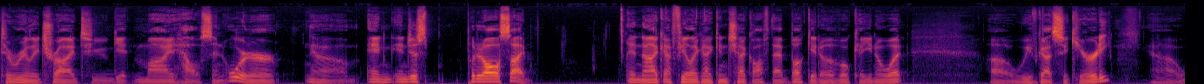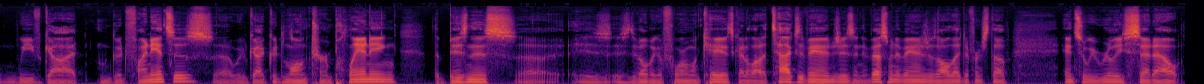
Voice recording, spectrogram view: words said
to really try to get my house in order um, and and just put it all aside. And like I feel like I can check off that bucket of okay, you know what? Uh, we've got security, uh, we've got good finances, uh, we've got good long-term planning. The business uh, is is developing a 401k. It's got a lot of tax advantages and investment advantages, all that different stuff. And so we really set out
